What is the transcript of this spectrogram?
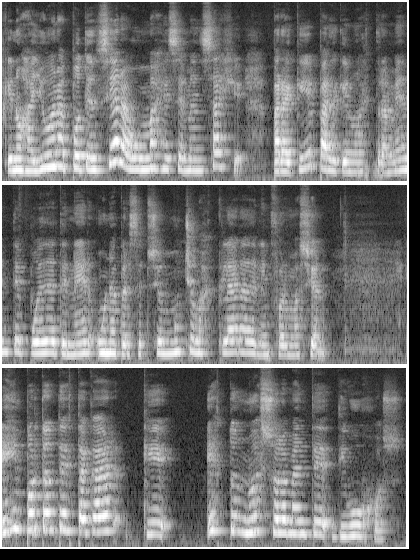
que nos ayudan a potenciar aún más ese mensaje. ¿Para qué? Para que nuestra mente pueda tener una percepción mucho más clara de la información. Es importante destacar que esto no es solamente dibujos,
